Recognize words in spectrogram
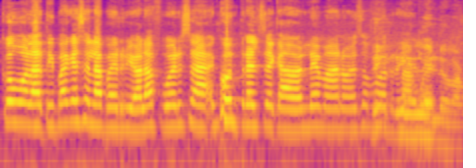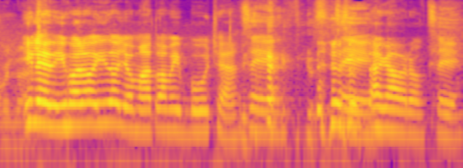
Como la tipa que se la perrió a la fuerza contra el secador de mano. Eso fue Sí, me horrible. acuerdo, me acuerdo. Y le dijo al oído, yo mato a mis buchas. Sí. Eso sí. está cabrón. Sí.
